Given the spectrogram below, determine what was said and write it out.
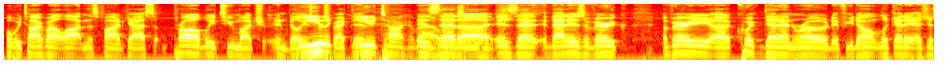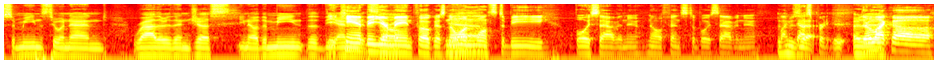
what we talk about a lot in this podcast, probably too much in Billy's You- perspective. you talk about is it that uh, much. is that that is a very a very uh, quick dead end road if you don't look at it as just a means to an end rather than just you know the mean the, the you end can't be your main focus. No one wants to be Boyce Avenue. No offense to Boyce Avenue. Like Who's that's that? pretty. Are They're they- like a.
